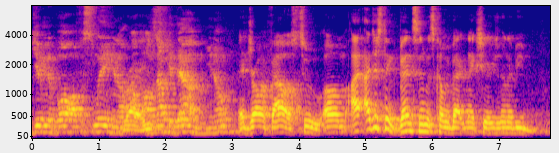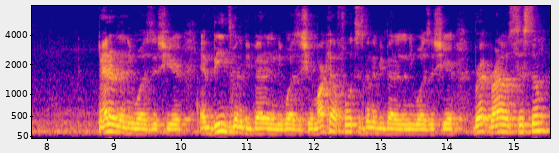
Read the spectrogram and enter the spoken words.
giving the ball off a swing and I'll, Right, I'll, I'll he's- knock it down, you know? And drawing fouls too. Um, I, I just think Ben Simmons coming back next year. He's going to be better than he was this year. And Bede's going to be better than he was this year. Markelle Fultz is going to be better than he was this year. Brett Brown's system.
